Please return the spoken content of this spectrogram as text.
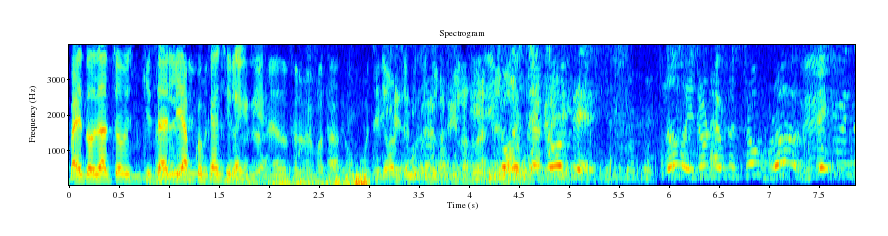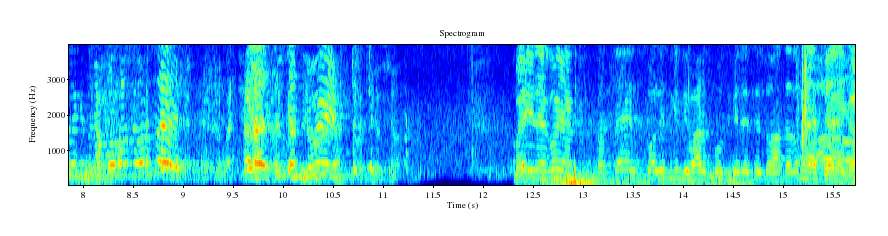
भाई 2024 की सैलरी आपको कैसी लग रही है? मैं तो फिर मैं बताता हूँ मुझे ज़ोर से भाई देखो यहाँ पे बंदा इस कॉलेज की दीवार कूद के जैसे तो आता तो मैं ऐसे आएगा।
